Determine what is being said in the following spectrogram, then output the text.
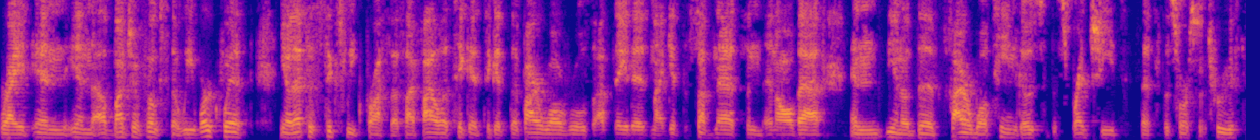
right? And in a bunch of folks that we work with, you know, that's a six week process. I file a ticket to get the firewall rules updated and I get the subnets and, and all that. And, you know, the firewall team goes to the spreadsheet that's the source of truth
